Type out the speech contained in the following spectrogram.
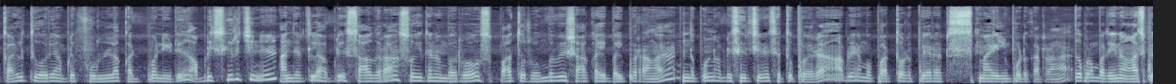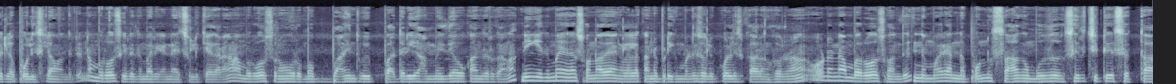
கழுத்து வரையும் அப்படியே ஃபுல்லாக கட் பண்ணிட்டு அப்படியே சிரிச்சுன்னு அந்த இடத்துல அப்படியே சாகுறா. ஸோ இதை நம்ம ரோஸ் பார்த்து ரொம்பவே ஷாக் ஆகி பயப்படுறாங்க. அந்த பொண்ணு அப்படியே சிரிச்சுன்னு செத்து போயிடா அப்படியே நம்ம படத்தோட பேரை ஸ்மைல்னு போட்டு காட்டுறாங்க. அதுக்கப்புறம் பார்த்தீங்கன்னா ஹாஸ்பிட்டலில் போலீஸ்லாம் வந்துட்டு நம்ம ரோஸ் கிட்ட இந்த மாதிரி என்ன சொல்லி கேட்குறாங்க நம்ம ரோஸ் ரொம்ப ரொம்ப பயந்து போய் பதறி அமைதியாக உட்காந்துருக்காங்க நீங்கள் இது மாதிரி எதாவது சொன்னாதான் எங்களால் கண்டுபிடிக்க முடியும் சொல்லி போலீஸ்காரங்க சொல்கிறாங்க உடனே நம்ம ரோஸ் வந்து இந்த மாதிரி அந்த பொண்ணு சாகும்போது சிரிச்சுட்டே செத்தா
